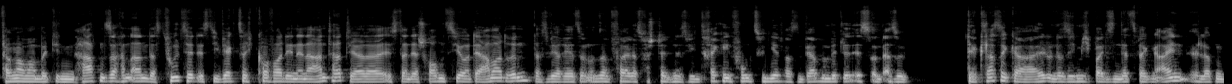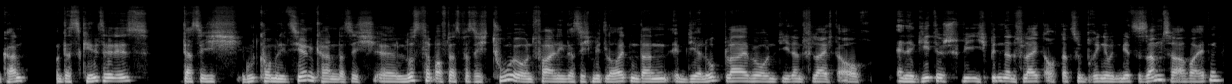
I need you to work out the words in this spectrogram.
fangen wir mal mit den harten Sachen an. Das Toolset ist die Werkzeugkoffer, den er in der Hand hat. Ja, da ist dann der Schraubenzieher und der Hammer drin. Das wäre jetzt in unserem Fall das Verständnis, wie ein Tracking funktioniert, was ein Werbemittel ist. Und also der Klassiker halt und dass ich mich bei diesen Netzwerken einloggen kann. Und das Skillset ist, dass ich gut kommunizieren kann, dass ich äh, Lust habe auf das, was ich tue und vor allen Dingen, dass ich mit Leuten dann im Dialog bleibe und die dann vielleicht auch energetisch, wie ich bin, dann vielleicht auch dazu bringe, mit mir zusammenzuarbeiten,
